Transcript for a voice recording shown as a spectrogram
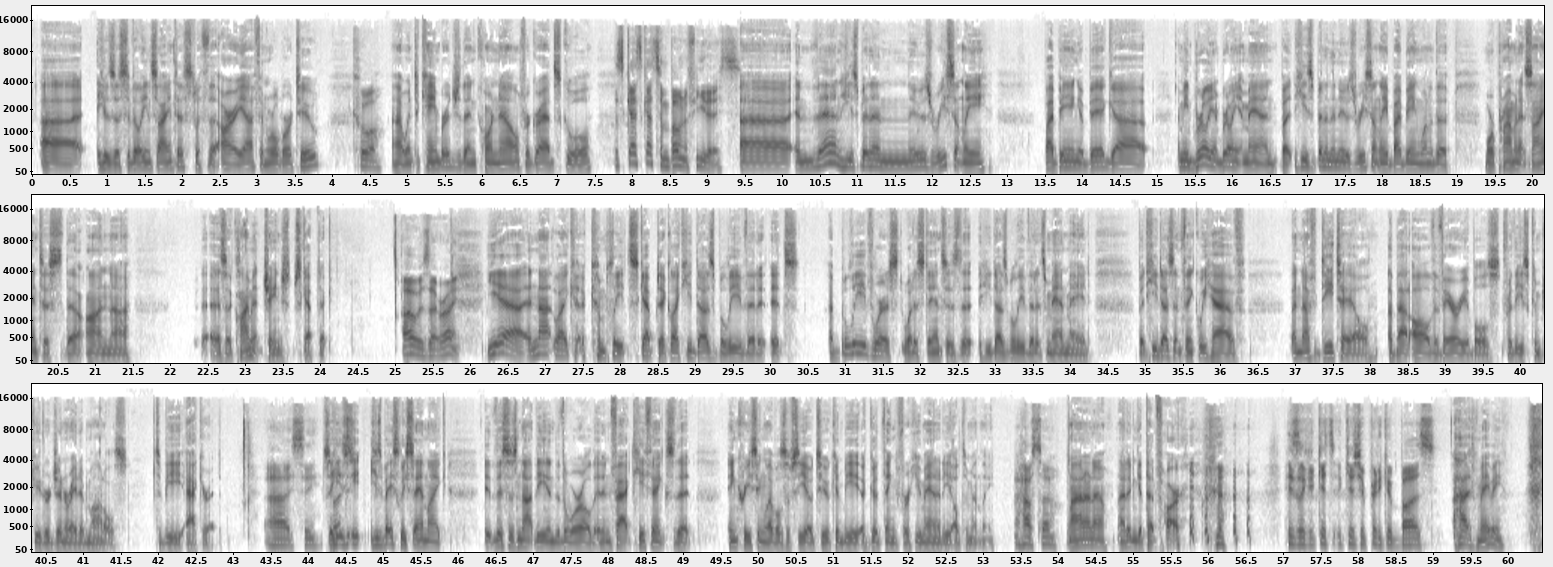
uh, he was a civilian scientist with the RAF in World War II. Cool. Uh, went to Cambridge, then Cornell for grad school. This guy's got some bona fides. Uh, and then he's been in news recently by being a big, uh, I mean, brilliant, brilliant man, but he's been in the news recently by being one of the more prominent scientists that on uh, as a climate change skeptic. oh, is that right? Yeah, and not like a complete skeptic. Like he does believe that it, it's. I believe where his, what his stance is that he does believe that it's man-made, but he doesn't think we have enough detail about all the variables for these computer-generated models to be accurate. Uh, I see. So he's he, he's basically saying like it, this is not the end of the world, and in fact, he thinks that increasing levels of CO two can be a good thing for humanity ultimately. how so? I don't know. I didn't get that far. He's like it gets it gives you a pretty good buzz. Uh, maybe.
